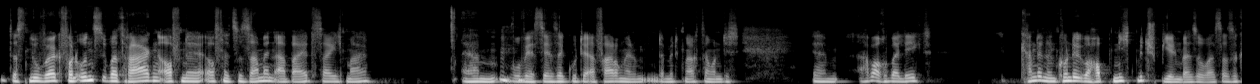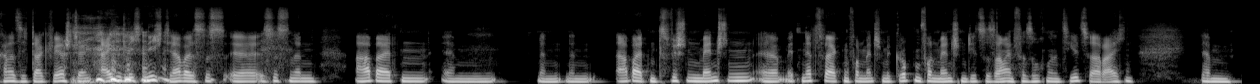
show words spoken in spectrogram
das New Work von uns übertragen auf eine, auf eine Zusammenarbeit, sage ich mal, ähm, mhm. wo wir sehr, sehr gute Erfahrungen damit gemacht haben. Und ich ähm, habe auch überlegt, kann denn ein Kunde überhaupt nicht mitspielen bei sowas? Also kann er sich da querstellen? Eigentlich nicht, ja, weil es ist, äh, es ist ein Arbeiten, ähm, ein, ein Arbeiten zwischen Menschen, äh, mit Netzwerken von Menschen, mit Gruppen von Menschen, die zusammen versuchen, ein Ziel zu erreichen. Ähm,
